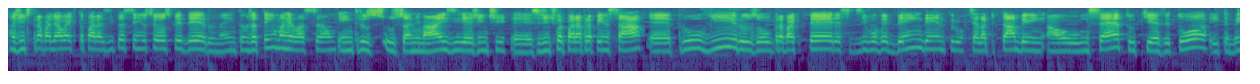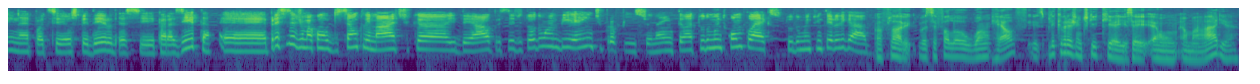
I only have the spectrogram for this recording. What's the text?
a gente trabalhar o ectoparasita sem o seu hospedeiro, né? Então já tem uma relação entre os, os animais e a gente, é, se a gente for parar para pensar, é, para o vírus ou para a bactéria se desenvolver bem dentro, se adaptar bem ao inseto que é vetor e também, né, pode ser hospedeiro desse parasita, é, precisa de uma condição climática ideal, precisa de todo um ambiente propício, né? Então é tudo muito complexo, tudo muito interligado. Oh, Flávio, você falou One Health. Explica pra gente o que, que é isso. É, um, é uma área?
